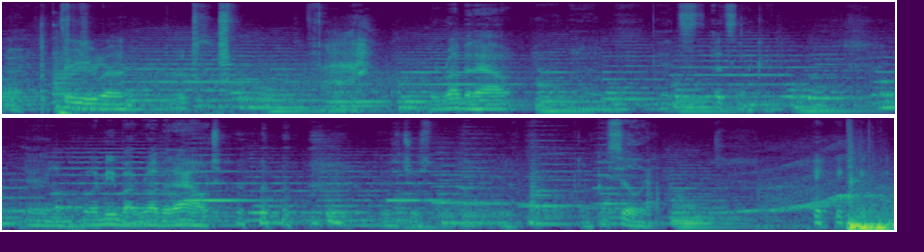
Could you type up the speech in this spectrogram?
right. Here you, uh. Ah, rub it out. It's, it's not good. And what I mean by rub it out silly.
